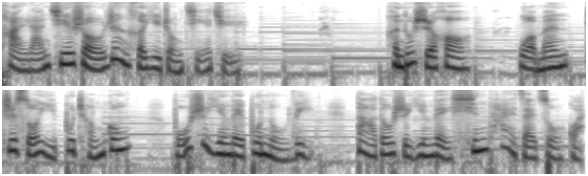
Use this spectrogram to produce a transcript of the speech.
坦然接受任何一种结局。很多时候，我们之所以不成功，不是因为不努力，大都是因为心态在作怪。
